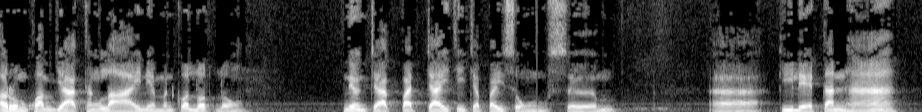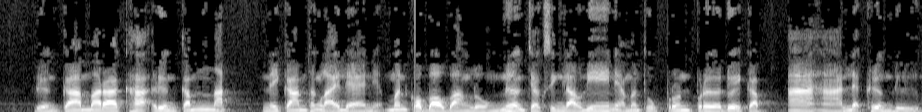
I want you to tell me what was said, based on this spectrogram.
อารมณ์ความอยากทั้งหลายเนี่ยมันก็ลดลง เนื่องจากปัจจัยที่จะไปส่งเสริม กิเลสตัณหา เรื่องการมาราคะเรื่องกำหนัดในกามทั้งหลายแหล่เนี่ยมันก็เบาบางลง เนื่องจากสิ่งเหล่านี้เนี่ยมันถูกปรนเปรอด้วยกับอาหารและเครื่องดื่ม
